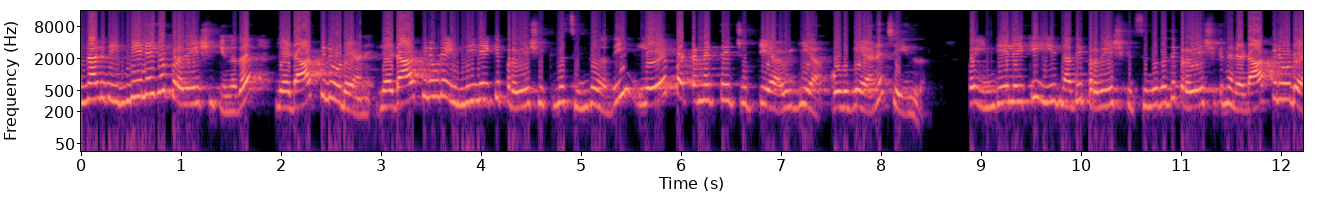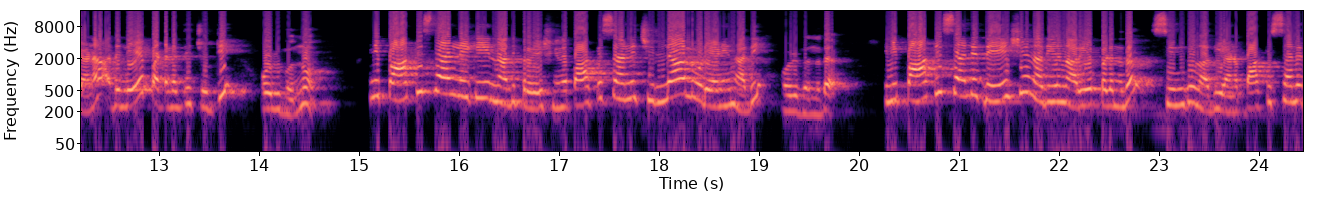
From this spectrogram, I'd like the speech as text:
എന്നാൽ ഇത് ഇന്ത്യയിലേക്ക് പ്രവേശിക്കുന്നത് ലഡാക്കിലൂടെയാണ്. ലഡാക്കിലൂടെ ഇന്ത്യയിലേക്ക് പ്രവേശിക്കുന്ന സിന്ധു നദി ലേ പട്ടണത്തെ ചുറ്റി ഒഴുകിയ ഒഴുകുകയാണ് ചെയ്യുന്നത്. അപ്പൊ ഇന്ത്യയിലേക്ക് ഈ നദി പ്രവേശിക്കുന്ന സിന്ധു നദി പ്രവേശിക്കുന്ന ലഡാക്കിലൂടെയാണ് അത് ലേ പട്ടണത്തെ ചുറ്റി ഒഴുകുന്നു. ഇനി പാകിസ്ഥാനിലേക്ക് ഈ നദി പ്രവേശിക്കുന്നത്. പാകിസ്ഥാനിലെ ചില്ലാറിലൂടെയാണ് ഈ നദി ഒഴുകുന്നത്. ഇനി പാകിസ്ഥാന്റെ ദേശീയ നദി എന്നറിയപ്പെടുന്നത് സിന്ധു നദിയാണ്. പാകിസ്ഥാന്റെ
